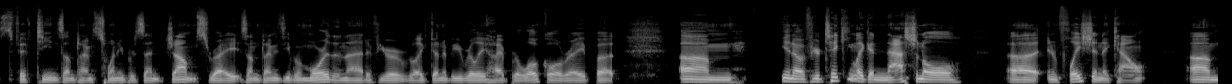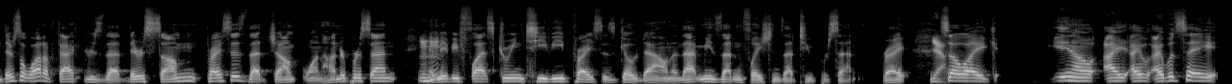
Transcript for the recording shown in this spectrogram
15 sometimes 20% jumps right sometimes even more than that if you're like going to be really hyper local right but um you know if you're taking like a national uh inflation account um there's a lot of factors that there's some prices that jump 100% Mhm. and maybe flat screen TV prices go down and that means that inflation's at 2% right Yeah. so like you know I, I i would say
